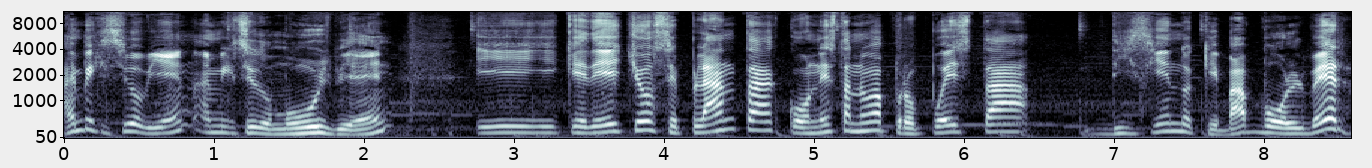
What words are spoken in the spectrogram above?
ha envejecido bien, ha envejecido muy bien y que de hecho se planta con esta nueva propuesta diciendo que va a volver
